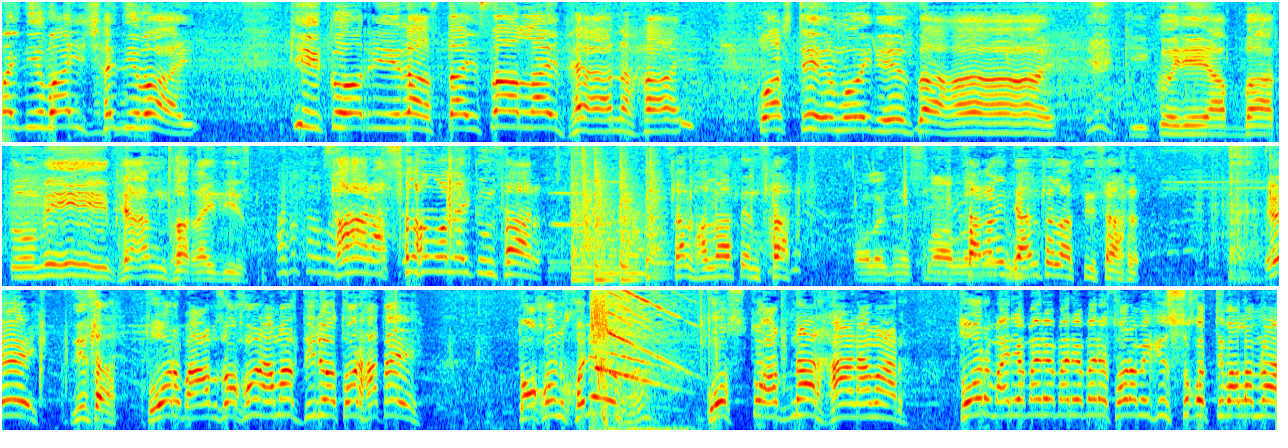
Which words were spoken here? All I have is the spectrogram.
মাইদি ভাই সাইদি ভাই কি করি রাস্তায় চালাই ফ্যান হাই কষ্টে মরে যায় কি করে আব্বা তুমি ভ্যান ধরাই দিস স্যার আসসালামু আলাইকুম স্যার। স্যার ভালো আছেন স্যার? ওয়ালাইকুম আসসালাম স্যার আমি ভ্যান চালাচ্ছি স্যার। এই জি স্যার। তোর বাপ যখন আমার দিল তোর হাতে তখন খোলে গোস্ত আপনার হাড় আমার। তোর মারে মারে মারে মারে তোর আমি কিছু করতে পারলাম না।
